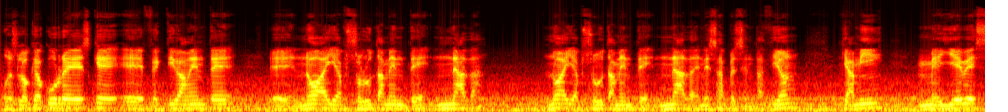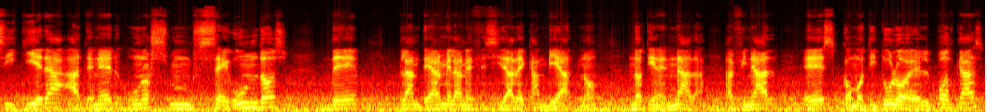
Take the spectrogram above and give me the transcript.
Pues lo que ocurre es que efectivamente no hay absolutamente nada, no hay absolutamente nada en esa presentación que a mí me lleve siquiera a tener unos segundos de plantearme la necesidad de cambiar, ¿no? No tienen nada. Al final es, como titulo el podcast,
